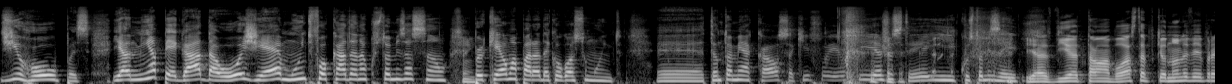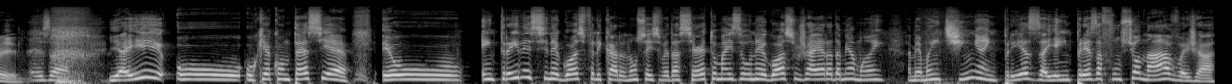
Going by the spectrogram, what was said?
de roupas. E a minha pegada hoje é muito focada na customização. Sim. Porque é uma parada que eu gosto muito. É, tanto a minha calça aqui foi eu que ajustei e customizei. E a tá uma bosta porque eu não levei pra ele. Exato. E aí, o, o que acontece é, eu entrei nesse negócio e falei, cara, não sei se vai dar certo, mas o negócio já era da minha mãe. A minha mãe tinha a empresa e a empresa funcionava já.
